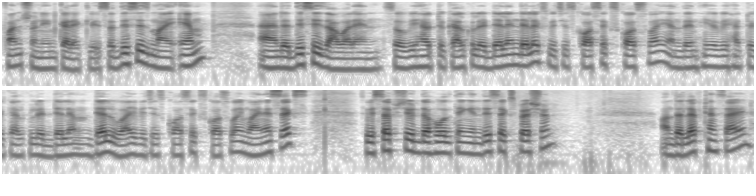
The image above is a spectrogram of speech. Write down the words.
function incorrectly. So, this is my m and this is our n. So, we have to calculate del n del x which is cos x cos y and then here we have to calculate del m del y which is cos x cos y minus x. So, we substitute the whole thing in this expression on the left hand side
